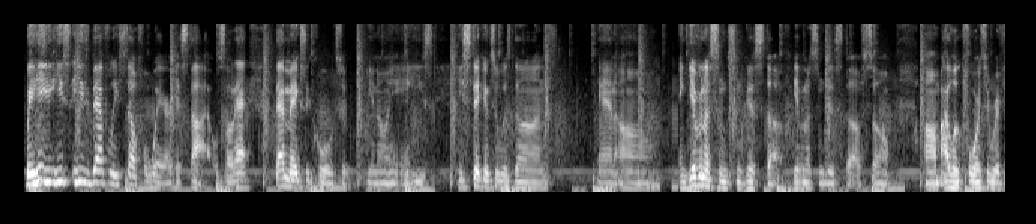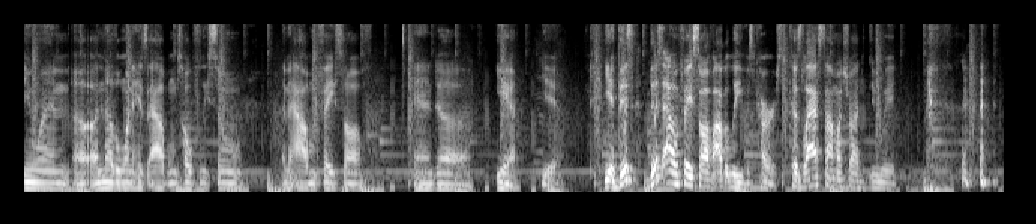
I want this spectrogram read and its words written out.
but he he's he's definitely self aware his style, so that that makes it cool too. You know, and, and he's he's sticking to his guns and um and giving us some some good stuff giving us some good stuff so um i look forward to reviewing uh, another one of his albums hopefully soon and the album Face Off. And uh, yeah, yeah, yeah. This this album Face Off, I believe, is cursed because last time I tried to do it,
